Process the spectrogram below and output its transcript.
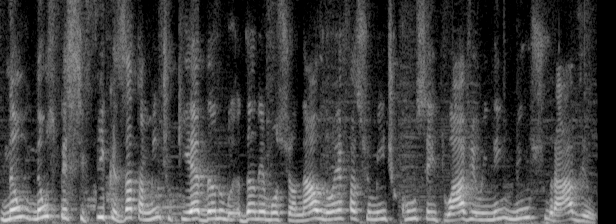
não, não especifica exatamente o que é dano, dano emocional, não é facilmente conceituável e nem mensurável.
